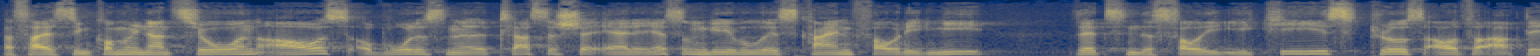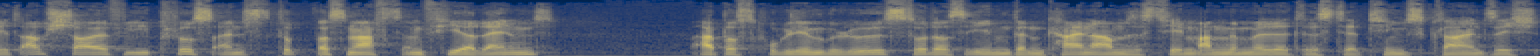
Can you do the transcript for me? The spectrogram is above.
Das heißt, in Kombination aus, obwohl es eine klassische RDS-Umgebung ist, kein VDI, Setzen des VDI-Keys plus Auto-Update abschalten plus ein Skript, was nachts um 4 rennt, hat das Problem gelöst, sodass eben, wenn keiner am System angemeldet ist, der Teams-Client sich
